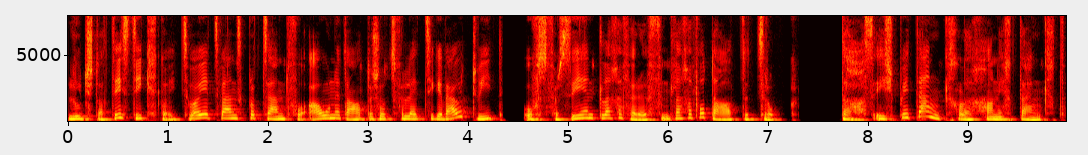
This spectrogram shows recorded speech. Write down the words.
laut Statistik gehen 22% von allen Datenschutzverletzungen weltweit aufs versehentliche Veröffentlichen von Daten zurück. Das ist bedenklich, habe ich gedacht.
